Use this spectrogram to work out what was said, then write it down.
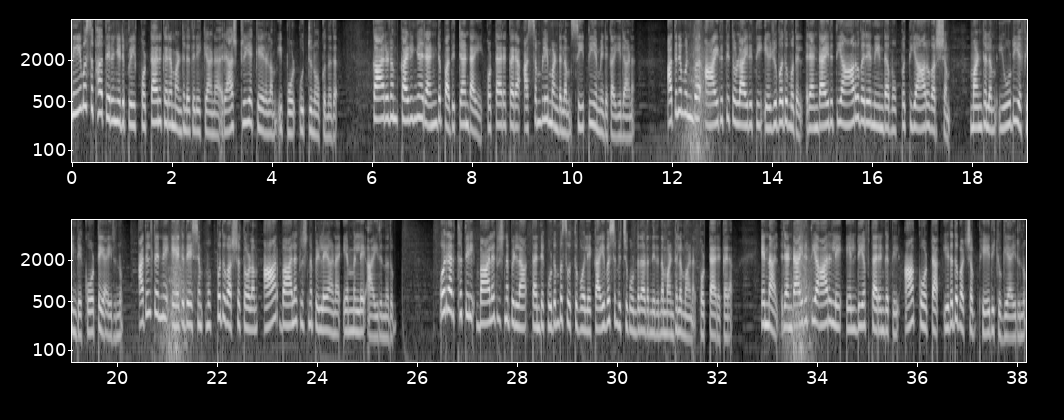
നിയമസഭാ തെരഞ്ഞെടുപ്പിൽ കൊട്ടാരക്കര മണ്ഡലത്തിലേക്കാണ് രാഷ്ട്രീയ കേരളം ഇപ്പോൾ ഉറ്റുനോക്കുന്നത്. കാരണം കഴിഞ്ഞ രണ്ട് പതിറ്റാണ്ടായി കൊട്ടാരക്കര അസംബ്ലി മണ്ഡലം സി പി എമ്മിന്റെ കയ്യിലാണ്. അതിനു മുൻപ് ആയിരത്തി തൊള്ളായിരത്തി എഴുപത് മുതൽ രണ്ടായിരത്തി ആറ് വരെ നീണ്ട മുപ്പത്തിയാറ് വർഷം മണ്ഡലം യു ഡി എഫിന്റെ കോട്ടയായിരുന്നു. അതിൽ തന്നെ ഏകദേശം മുപ്പത് വർഷത്തോളം ആർ ബാലകൃഷ്ണപിള്ളയാണ് എം എൽ എ ആയിരുന്നതും. ഒരർത്ഥത്തിൽ ബാലകൃഷ്ണപിള്ള തന്റെ കുടുംബസ്വത്ത് പോലെ കൈവശം വെച്ചു കൊണ്ടു നടന്നിരുന്ന മണ്ഡലമാണ് കൊട്ടാരക്കര. എന്നാൽ രണ്ടായിരത്തി ആറിലെ എൽ ഡി എഫ് തരംഗത്തിൽ ആ കോട്ട ഇടതുപക്ഷം ഭേദിക്കുകയായിരുന്നു.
